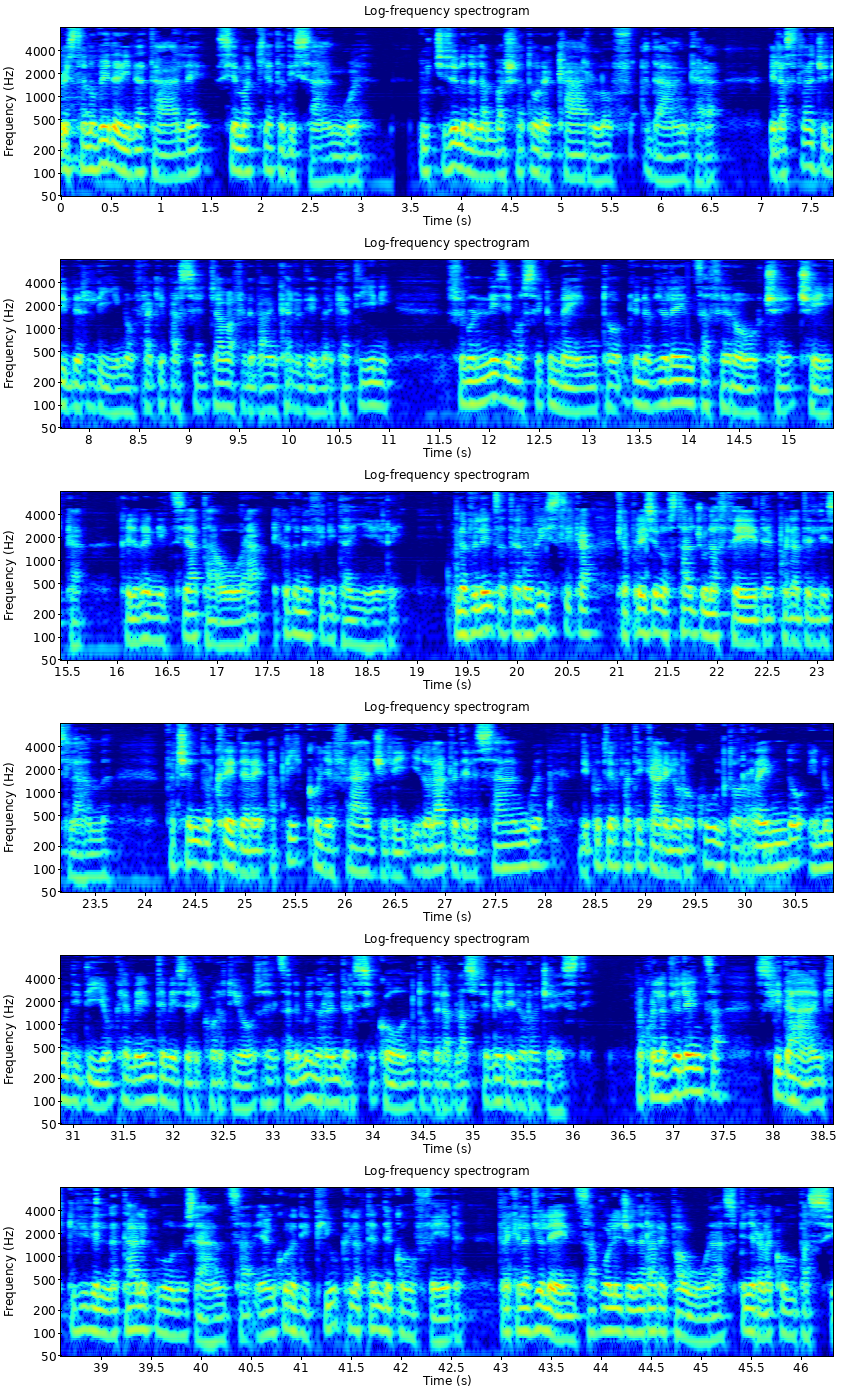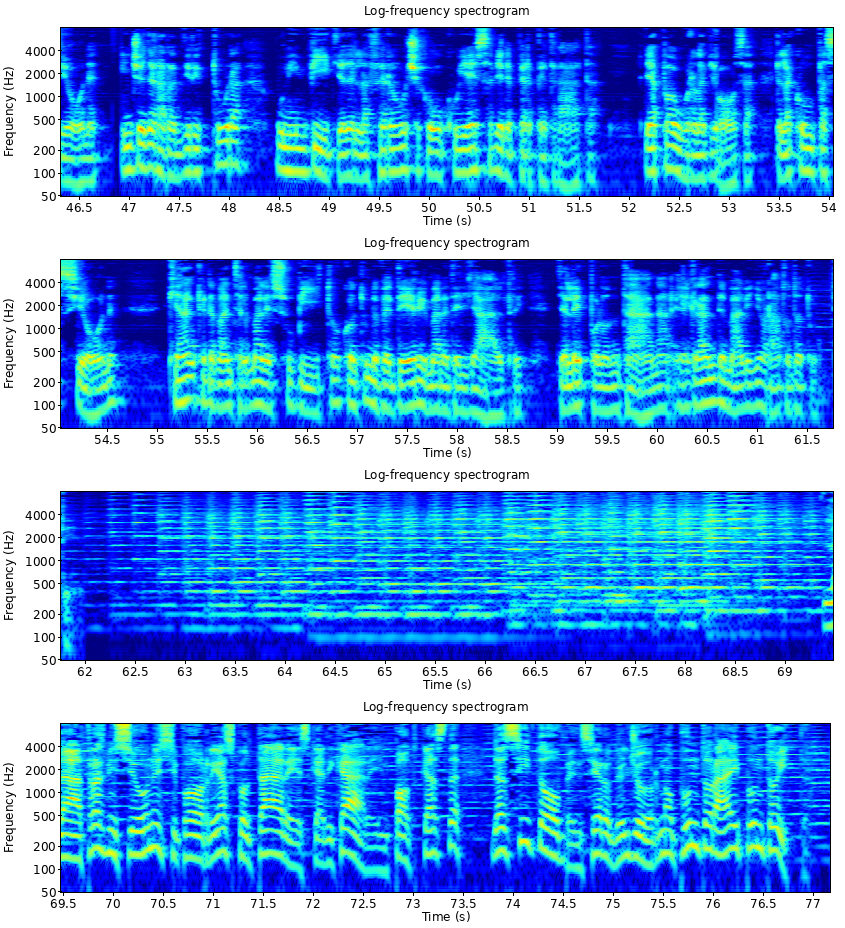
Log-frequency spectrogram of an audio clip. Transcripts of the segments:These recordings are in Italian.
Questa novena di Natale si è macchiata di sangue. L'uccisione dell'ambasciatore Karlov ad Ankara e la strage di Berlino fra chi passeggiava fra le bancarelle dei mercatini sono un ennesimo segmento di una violenza feroce, cieca, che non è iniziata ora e che non è finita ieri. Una violenza terroristica che ha preso in ostaggio una fede, quella dell'Islam, facendo credere a piccoli e fragili idolatri del sangue di poter praticare il loro culto orrendo in nome di Dio clemente e misericordioso, senza nemmeno rendersi conto della blasfemia dei loro gesti. Ma quella violenza sfida anche chi vive il Natale come un'usanza e ancora di più chi lo attende con fede, perché la violenza vuole generare paura, spegnere la compassione, ingenerare addirittura un'invidia della feroce con cui essa viene perpetrata e ha paura la viosa della compassione che anche davanti al male subito continua a vedere il male degli altri, di Aleppo lontana e il grande male ignorato da tutti. La trasmissione si può riascoltare e scaricare in podcast dal sito pensierodelgiorno.rai.it.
